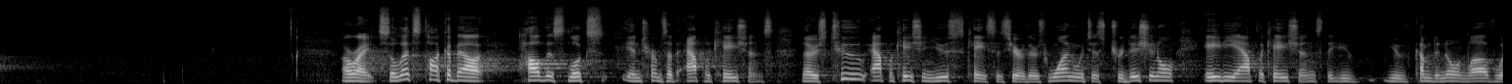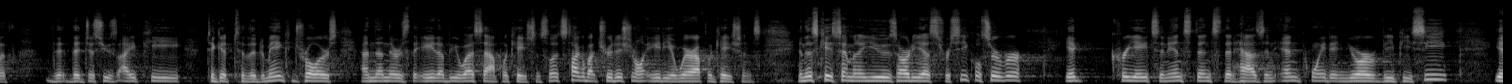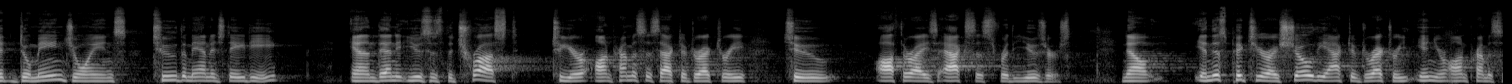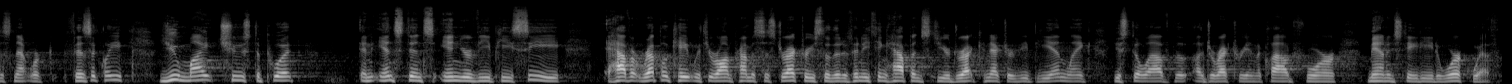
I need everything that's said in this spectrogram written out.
All right, so let's talk about how this looks in terms of applications. Now, there's two application use cases here. There's one which is traditional AD applications that you, you've come to know and love with that, that just use IP to get to the domain controllers, and then there's the AWS application. So let's talk about traditional AD-aware applications. In this case, I'm going to use RDS for SQL Server. It creates an instance that has an endpoint in your VPC. It domain joins to the managed AD, and then it uses the trust to your on-premises Active Directory to authorize access for the users. Now, in this picture, I show the Active Directory in your on-premises network physically. You might choose to put an instance in your VPC, have it replicate with your on-premises directory so that if anything happens to your Direct Connect or VPN link, you still have the, a directory in the cloud for managed AD to work with.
